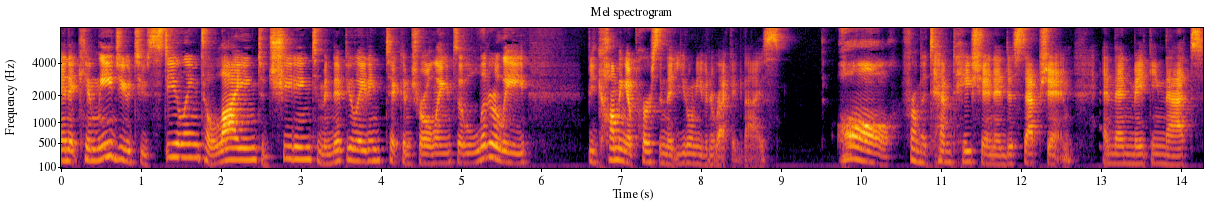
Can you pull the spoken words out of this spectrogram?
and it can lead you to stealing, to lying, to cheating, to manipulating, to controlling, to literally becoming a person that you don't even recognize. All from a temptation and deception, and then making that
